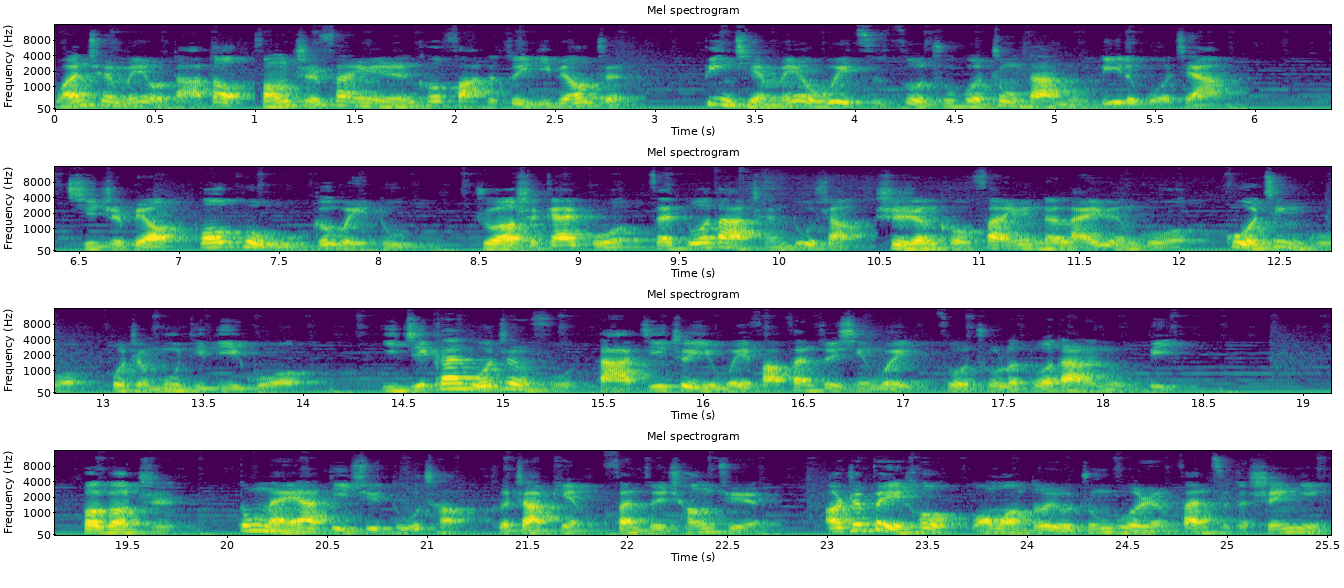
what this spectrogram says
完全没有达到防止贩运人口法的最低标准，并且没有为此做出过重大努力的国家。其指标包括五个维度，主要是该国在多大程度上是人口贩运的来源国、过境国或者目的地国，以及该国政府打击这一违法犯罪行为做出了多大的努力。报告指，东南亚地区赌场和诈骗犯罪猖獗，而这背后往往都有中国人贩子的身影。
